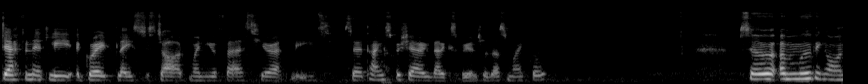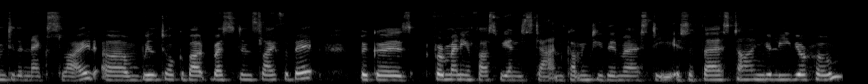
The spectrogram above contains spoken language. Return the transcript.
definitely a great place to start when you're first here at Leeds. So thanks for sharing that experience with us, Michael. So um, moving on to the next slide, um, we'll talk about residence life a bit because for many of us, we understand coming to the university is the first time you leave your home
